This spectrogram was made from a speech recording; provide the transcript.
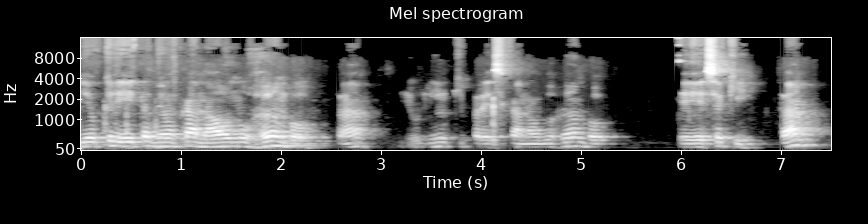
E eu criei também um canal no Rumble, tá? E o link para esse canal do Rumble é esse aqui, tá?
